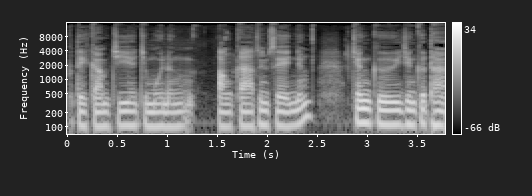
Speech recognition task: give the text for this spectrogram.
ប្រទេសកម្ពុជាជាមួយនឹង អង្គការផ្សេងៗហ្នឹងអញ្ចឹងគឺយើងគិតថា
